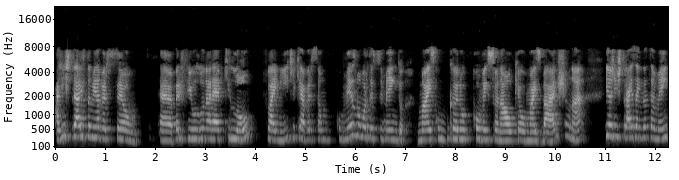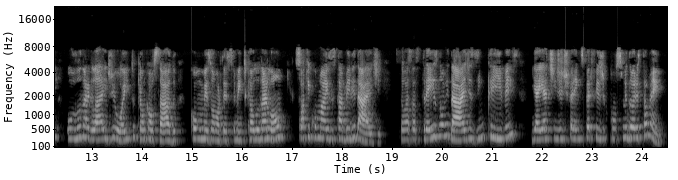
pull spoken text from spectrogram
A gente traz também a versão uh, perfil Lunar Epic Low, Flyknit, que é a versão com o mesmo amortecimento, mas com cano convencional, que é o mais baixo, né? E a gente traz ainda também o Lunar Glide 8, que é um calçado com o mesmo amortecimento que é o Lunar Long, só que com mais estabilidade. São essas três novidades incríveis e aí atinge diferentes perfis de consumidores também.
